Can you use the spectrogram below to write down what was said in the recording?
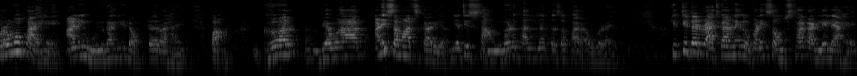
प्रमुख आहे आणि मुलगाही डॉक्टर आहे. पा घर व्यवहार आणि समाजकार्य याची सांगड घालणं तसं फार अवघड आहे. कितीतरी राजकारणी लोकांनी संस्था काढलेल्या आहेत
